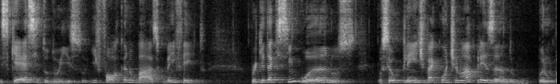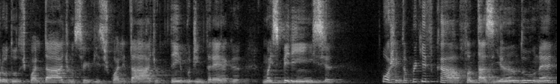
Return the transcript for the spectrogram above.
Esquece tudo isso e foca no básico bem feito. Porque daqui cinco anos o seu cliente vai continuar prezando por um produto de qualidade, um serviço de qualidade, um tempo de entrega, uma experiência. Poxa, então por que ficar fantasiando né,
